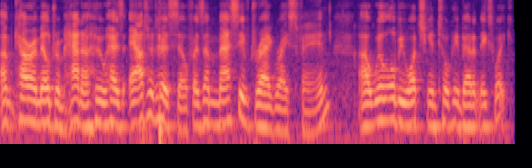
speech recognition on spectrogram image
um, Caro Meldrum-Hanna, who has outed herself as a massive drag race fan. Uh, we'll all be watching and talking about it next week.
